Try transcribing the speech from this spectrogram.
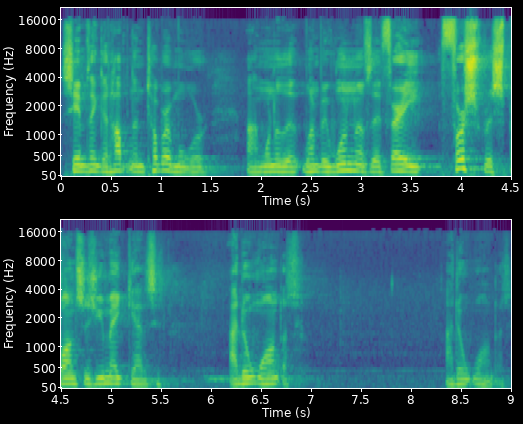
Same thing could happen in Tobermory. And one of the one, one of the very first responses you might get is, I don't want it. I don't want it.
